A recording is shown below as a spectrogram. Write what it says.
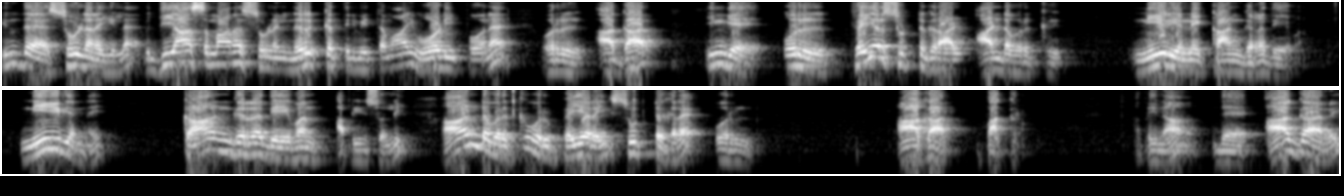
இந்த சூழ்நிலையில் வித்தியாசமான சூழ்நிலை நெருக்கத்தின் நிமித்தமாய் ஓடிப்போன ஒரு ஆகார் இங்கே ஒரு பெயர் சுட்டுகிறாள் ஆண்டவருக்கு. நீர் என்னை காண்கிற தேவன். நீர் என்னை காண்கிற தேவன் அப்படின்னு சொல்லி ஆண்டவருக்கு ஒரு பெயரை சூட்டுகிற ஒரு ஆகார் பார்க்கிறோம். அப்படின்னா இந்த ஆகாரை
